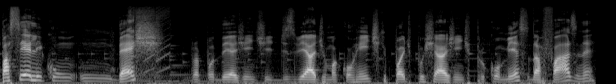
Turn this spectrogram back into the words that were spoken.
Passei ali com um dash para poder a gente desviar de uma corrente que pode puxar a gente para o começo da fase, né?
